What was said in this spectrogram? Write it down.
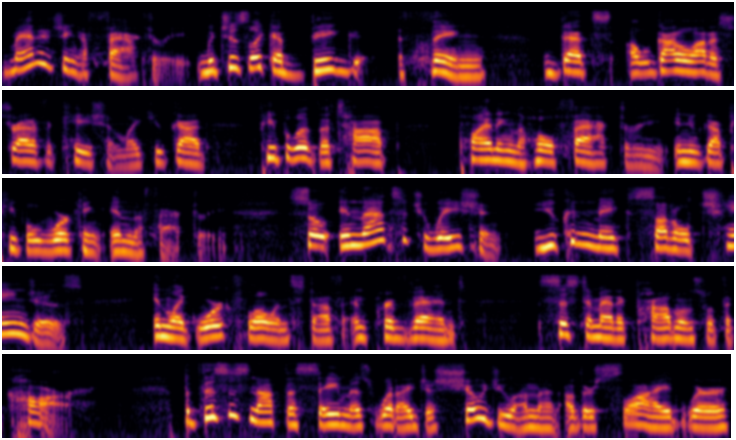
managing a factory, which is like a big thing that's got a lot of stratification, like you've got people at the top planning the whole factory and you've got people working in the factory. So in that situation, you can make subtle changes in like workflow and stuff and prevent systematic problems with the car. But this is not the same as what I just showed you on that other slide where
